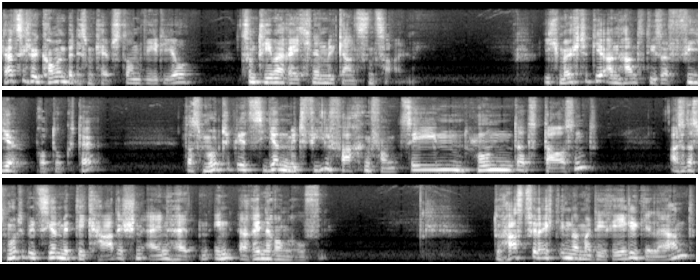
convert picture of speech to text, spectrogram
Herzlich willkommen bei diesem Capstone-Video zum Thema Rechnen mit ganzen Zahlen. Ich möchte dir anhand dieser vier Produkte das Multiplizieren mit Vielfachen von 10, 100, 1000, also das Multiplizieren mit dekadischen Einheiten in Erinnerung rufen. Du hast vielleicht irgendwann mal die Regel gelernt,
